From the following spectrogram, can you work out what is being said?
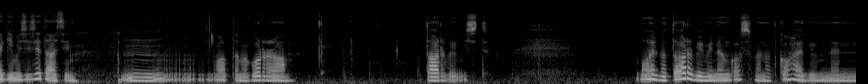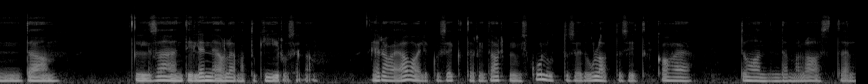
Räägime siis edasi mm,. vaatame korra tarbimist. maailma tarbimine on kasvanud kahekümnendal sajandil enneolematu kiirusega. era- ja avaliku sektori tarbimiskulutused ulatusid kahe tuhandendamal aastal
